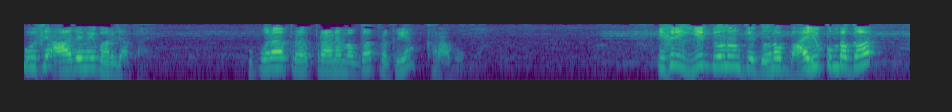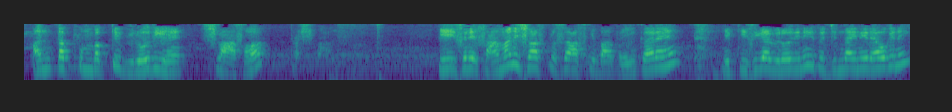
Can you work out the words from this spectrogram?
उसे आधे में भर जाता है। वो पूरा प्राणायाम का प्रक्रिया खराब हो गया। इसलिए ये दोनों के दोनों बाह्य कुंभक और अंत कुंभक के विरोधी है, श्वास और प्रश्वास। ये इसलिए सामान्य श्वास प्रश्वास की बात नहीं कर रहे हैं। ये किसी का विरोधी नहीं तो ज़िंदा ही नहीं रहोगे नहीं।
